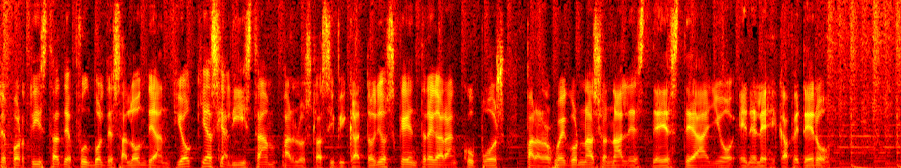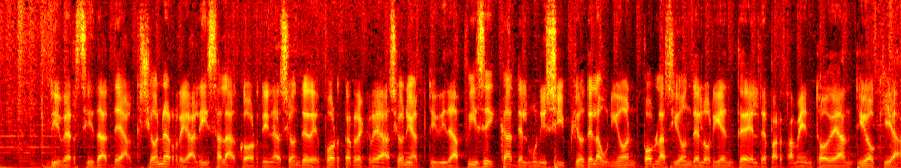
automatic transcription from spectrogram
deportistas de fútbol de salón de Antioquia se alistan para los clasificatorios que entregarán cupos para los Juegos Nacionales de este año en el eje cafetero. Diversidad de Acciones realiza la coordinación de deporte, recreación y actividad física del municipio de la Unión Población del Oriente del departamento de Antioquia.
